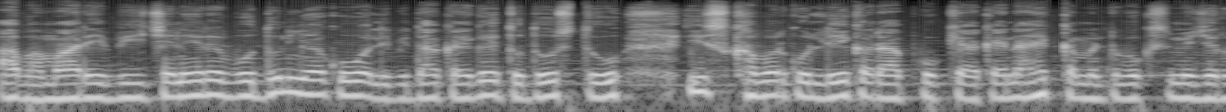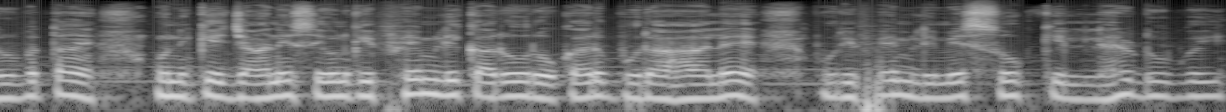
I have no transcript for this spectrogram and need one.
अब हमारे बीच नहीं रहे। वो दुनिया को अलविदा कह गए। तो दोस्तों, इस खबर को लेकर आपको क्या कहना है? कमेंट बॉक्स में ज़रूर बताएँ। उनके जाने से उनकी फैमिली का रो रो कर बुरा हाल है। पूरी फैमिली में शोक की लहर डूब गई।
